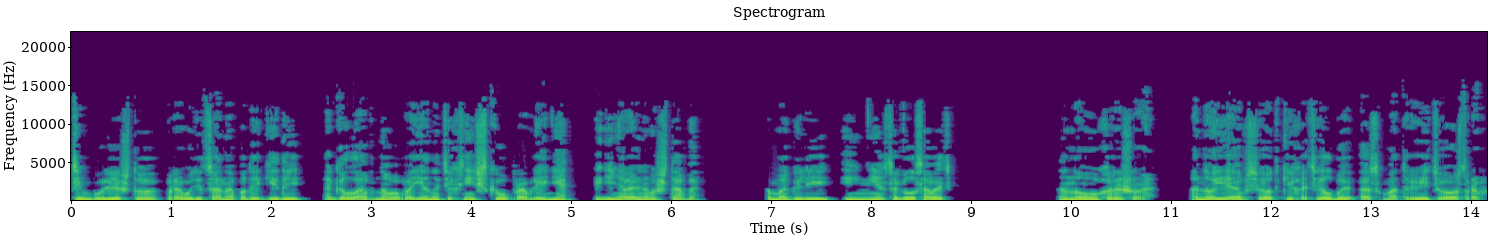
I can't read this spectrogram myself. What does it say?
Тем более, что проводится она под эгидой Главного военно-технического управления Генерального штаба. Могли и не согласовать. Ну, хорошо, но я все-таки хотел бы осмотреть остров.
